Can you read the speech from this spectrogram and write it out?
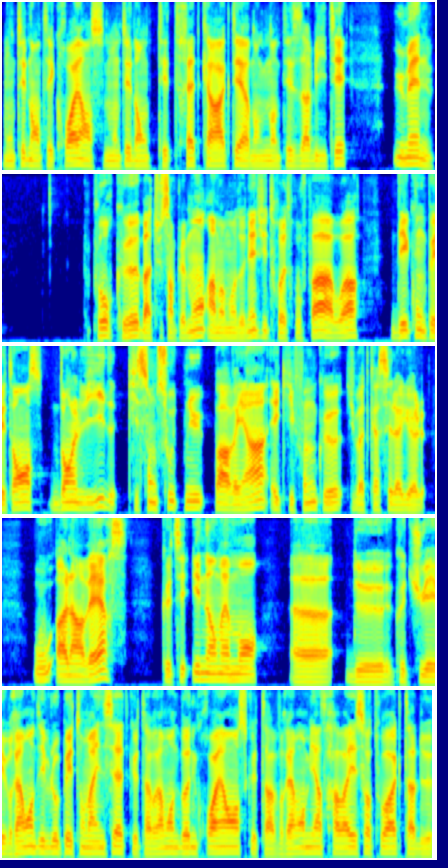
monter dans tes croyances, monter dans tes traits de caractère, donc dans tes habiletés humaines, pour que bah, tout simplement à un moment donné tu ne te retrouves pas à avoir des compétences dans le vide qui sont soutenues par rien et qui font que tu vas te casser la gueule. Ou à l'inverse, que tu es énormément euh, de, que tu aies vraiment développé ton mindset, que tu as vraiment de bonnes croyances, que tu as vraiment bien travaillé sur toi, que tu as de,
